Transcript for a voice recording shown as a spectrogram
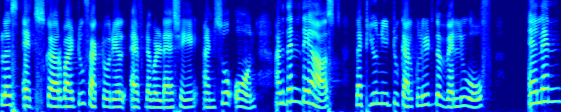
plus h square by 2 factorial f double dash a and so on. And then they asked that you need to calculate the value of ln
